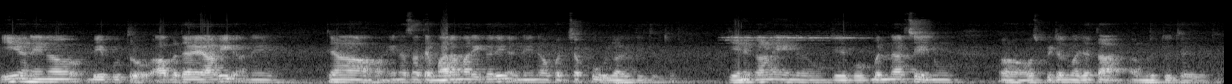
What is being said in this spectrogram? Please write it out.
એ અને એના બે પુત્રો, આ બધાએ આવી અને ત્યાં એના સાથે મારામારી કરી અને એના ઉપર ચપ્પુ ઉલાવી દીધું હતું. જેને કારણે એનું જે ભોગ બનનાર છે, એનું હોસ્પિટલમાં જતાં મૃત્યુ થયું હતું.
